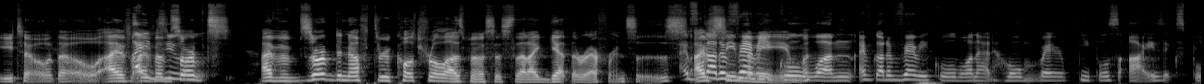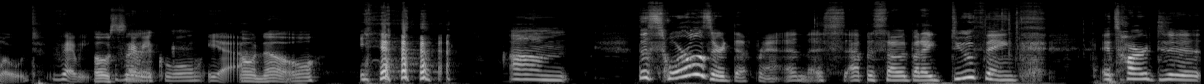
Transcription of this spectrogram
Ito though. I've I I've do. absorbed I've absorbed enough through cultural osmosis that I get the references. I've, I've got seen a very the meme. cool one. I've got a very cool one at home where people's eyes explode. Very, Oh, very cool. Yeah. Oh no. Yeah. Um, the swirls are different in this episode, but I do think it's hard to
